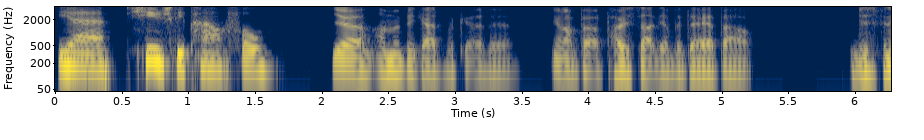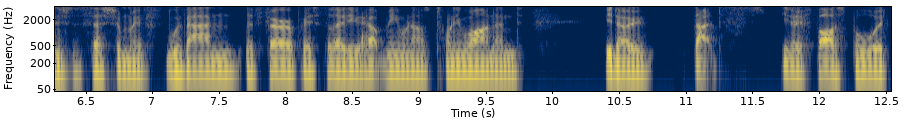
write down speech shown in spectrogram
yeah hugely powerful yeah i'm a big advocate of it you know i put a post out the other day about just finished a session with with anne the therapist the lady who helped me when i was 21 and you know that's you know fast forward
